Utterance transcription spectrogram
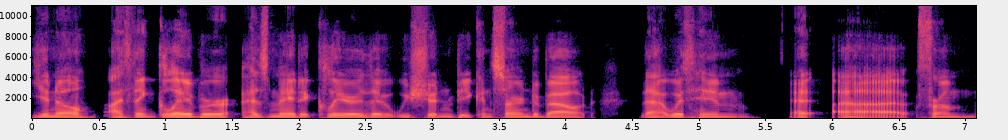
you know, I think Gleyber has made it clear that we shouldn't be concerned about that with him at, uh, from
